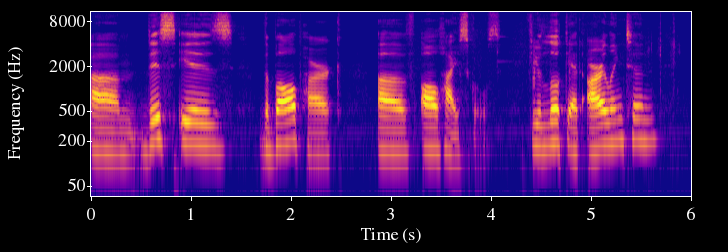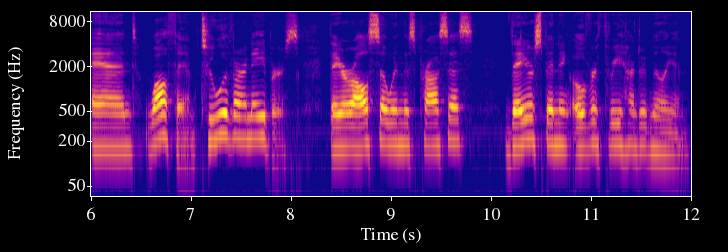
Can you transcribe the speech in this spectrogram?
Um, this is the ballpark of all high schools. If you look at Arlington and Waltham, two of our neighbors, they are also in this process. They are spending over 300 million,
